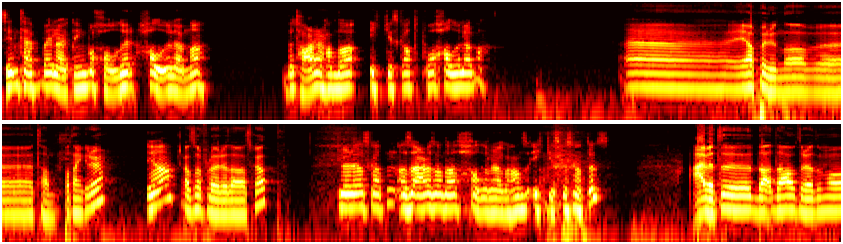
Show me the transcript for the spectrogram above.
siden Tampa Bay Lightning beholder halve lønna, betaler han da ikke skatt på halve lønna? Uh, ja, av eh, Tampa, tenker du? Ja, Altså Florida-skatt? Florida-skatten. Altså Er det sånn at halve lønna hans ikke skal skattes? Nei, vet du, da, da tror jeg du må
